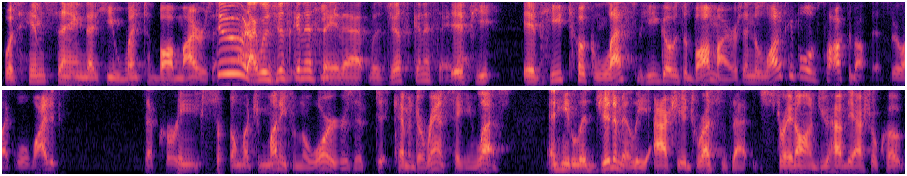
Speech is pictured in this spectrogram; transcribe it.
Was him saying that he went to Bob Myers. Dude, I was just gonna say that. Was just gonna say If that. he if he took less, he goes to Bob Myers, and a lot of people have talked about this. They're like, well, why did Steph Curry take so much money from the Warriors if Kevin Durant's taking less? And he legitimately actually addresses that straight on. Do you have the actual quote?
